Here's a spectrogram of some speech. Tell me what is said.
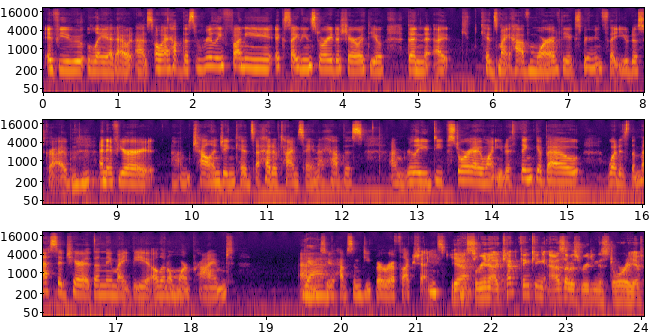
if you lay it out as, oh, I have this really funny, exciting story to share with you, then I, kids might have more of the experience that you describe. Mm-hmm. And if you're um, challenging kids ahead of time, saying, I have this um, really deep story I want you to think about, what is the message here, then they might be a little more primed um, yeah. to have some deeper reflections. Yeah, Serena, I kept thinking as I was reading the story of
